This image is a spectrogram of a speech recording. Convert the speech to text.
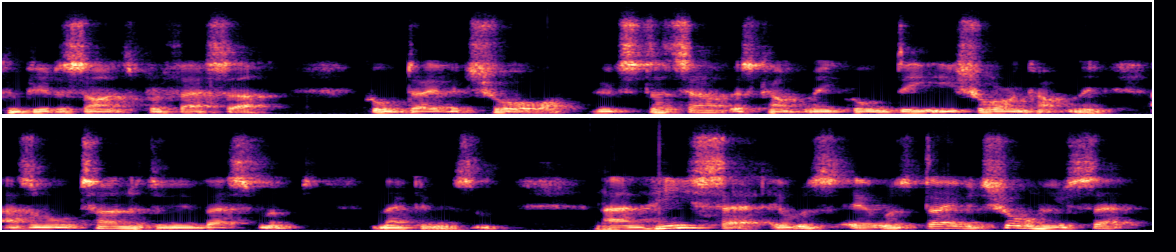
computer science professor called David Shaw, who'd set up this company called D.E. Shaw and Company as an alternative investment mechanism. And he said it was it was David Shaw who set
